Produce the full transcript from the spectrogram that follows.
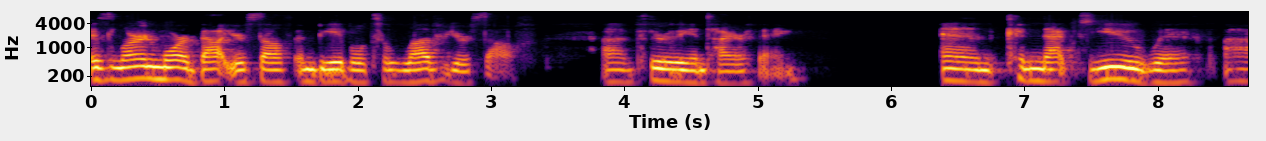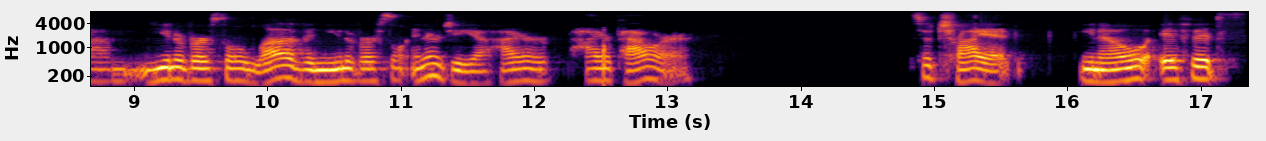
is learn more about yourself and be able to love yourself um, through the entire thing and connect you with um, universal love and universal energy, a higher higher power. So try it. You know, if it's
